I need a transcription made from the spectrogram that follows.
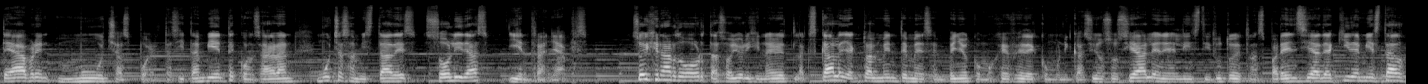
te abren muchas puertas y también te consagran muchas amistades sólidas y entrañables. Soy Gerardo Horta, soy originario de Tlaxcala y actualmente me desempeño como jefe de comunicación social en el Instituto de Transparencia de aquí de mi estado,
